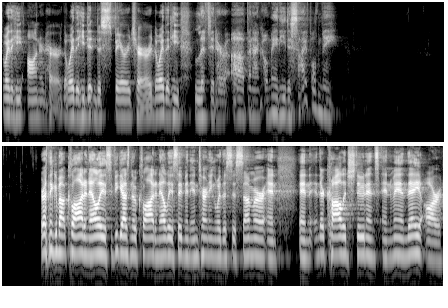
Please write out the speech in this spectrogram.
the way that he honored her, the way that he didn't disparage her, the way that he lifted her up. And I go, man, he discipled me. Or I think about Claude and Elias. If you guys know Claude and Elias, they've been interning with us this summer and, and, and they're college students. And man, they are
